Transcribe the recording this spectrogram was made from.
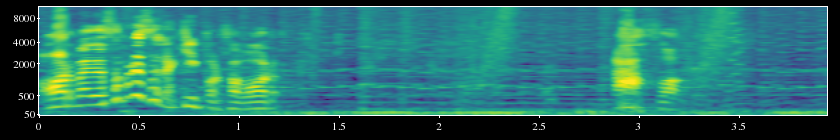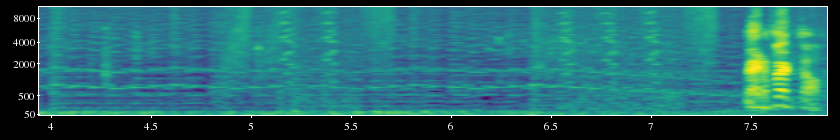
Orbe, desaparece de aquí, por favor. Ah, fuck. Perfecto.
